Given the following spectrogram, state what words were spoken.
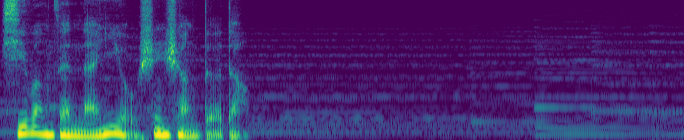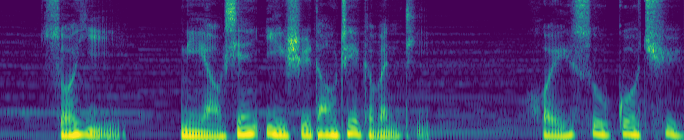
希望在男友身上得到。所以。你要先意识到这个问题，回溯过去，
